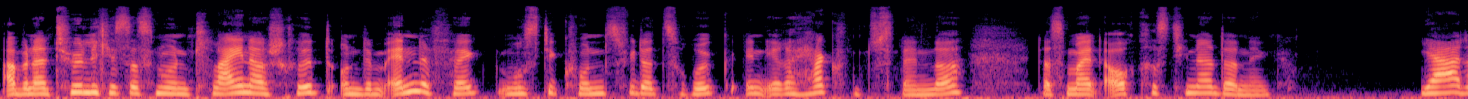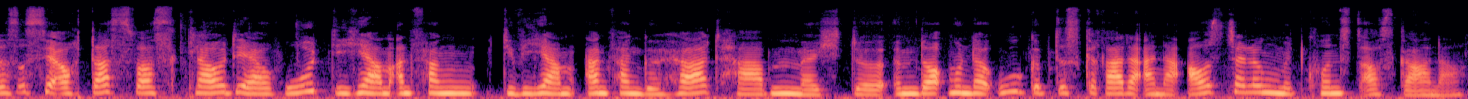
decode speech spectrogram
Aber natürlich ist das nur ein kleiner Schritt und im Endeffekt muss die Kunst wieder zurück in ihre Herkunftsländer. Das meint auch Christina Dannig. Ja, das ist ja auch das, was Claudia Roth, die, hier am Anfang, die wir hier am Anfang gehört haben, möchte. Im Dortmunder U gibt es gerade eine Ausstellung mit Kunst aus Ghana.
